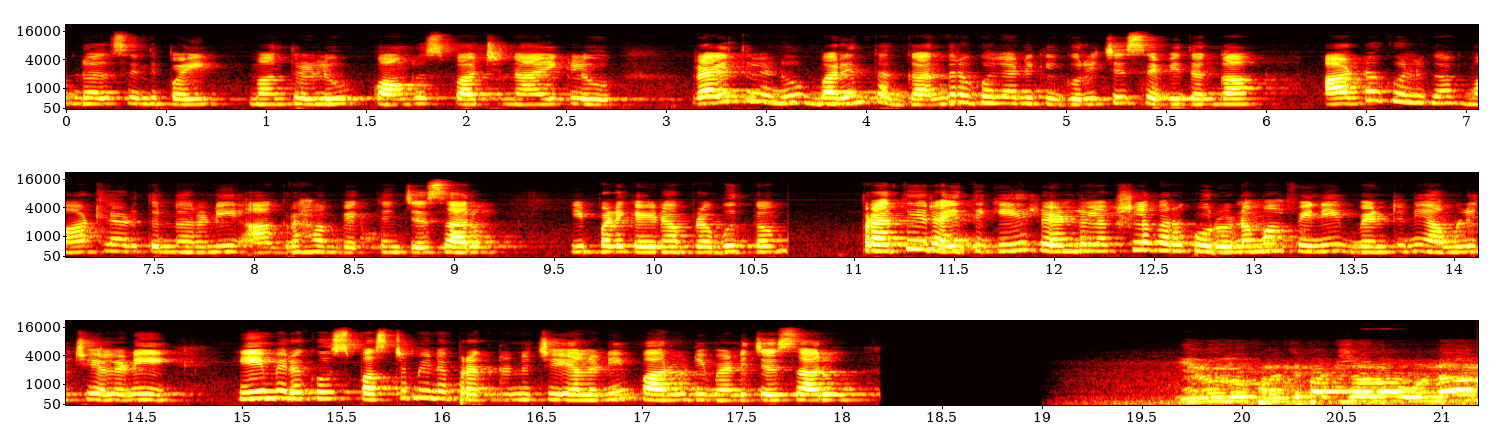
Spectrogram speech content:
ఉండాల్సిందిపై మంత్రులు కాంగ్రెస్ పార్టీ నాయకులు రైతులను మరింత గందరగోళానికి గురి చేసే విధంగా అడ్డగోలుగా మాట్లాడుతున్నారని ఆగ్రహం వ్యక్తం చేశారు. ఇప్పటికైనా ప్రభుత్వం ప్రతి రైతుకి రెండు లక్షల వరకు రుణమాఫీని వెంటనే అమలు చేయాలని ఈ మేరకు స్పష్టమైన ప్రకటన చేయాలని వారు డిమాండ్ చేశారు. ఈరోజు ప్రతిపక్షంలో ఉన్నాం.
